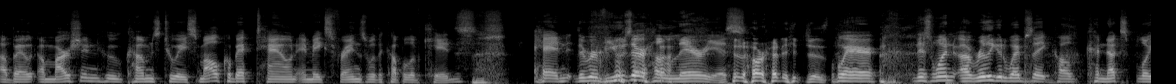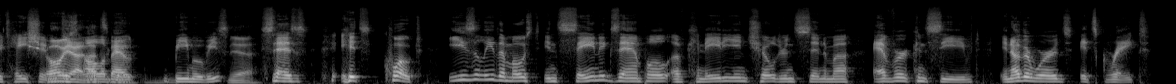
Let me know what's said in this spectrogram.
about a Martian who comes to a small Quebec town and makes friends with a couple of kids. and the reviews are hilarious. It already just Where there's one a really good website called Canucksploitation, Oh, which yeah, is all about good. B movies. Yeah. Says it's quote easily the most insane example of Canadian children's cinema ever conceived. In other words, it's great.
